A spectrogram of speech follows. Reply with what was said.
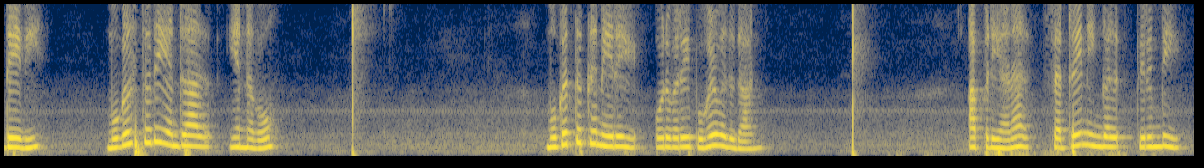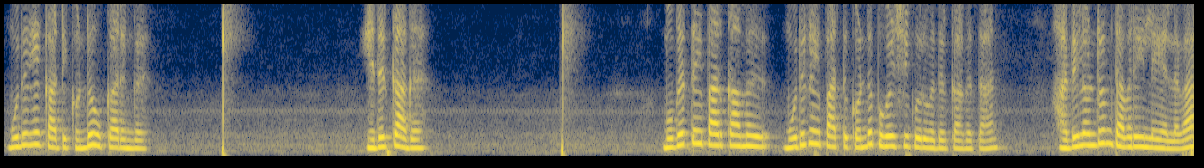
தேவி முகஸ்துதி என்றால் என்னவோ? முகத்துக்கு நேரே ஒருவரை புகழ்வதுதான். அப்படியானால் சற்றே நீங்கள் திரும்பி முதுகை காட்டிக்கொண்டு உட்காருங்கள். எதற்காக? முகத்தை பார்க்காமல் முதுகை பார்த்து கொண்டு புகழ்ச்சி கூறுவதற்காகத்தான். அதில் ஒன்றும் தவறு இல்லை அல்லவா?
